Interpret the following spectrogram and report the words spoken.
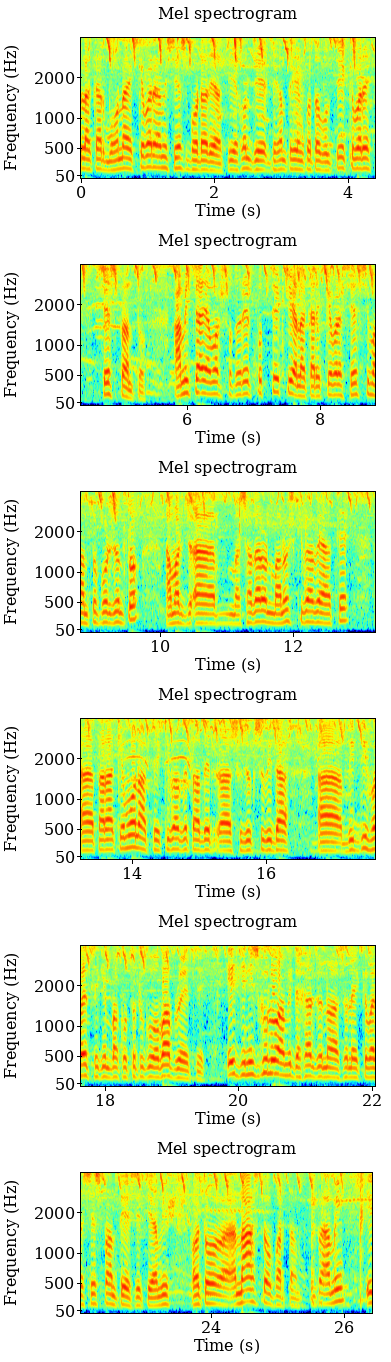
এলাকার মোহনা, একেবারে আমি শেষ বর্ডারে আছি। এখন যে যেখান থেকে আমি কথা বলছি, একেবারে শেষ প্রান্ত। আমি চাই আমার সদরের প্রত্যেকটি এলাকার একেবারে শেষ সীমান্ত পর্যন্ত আমার সাধারণ মানুষ কীভাবে আছে তারা কেমন আছে, কীভাবে তাদের সুযোগ সুবিধা বৃদ্ধি হয়েছে কিংবা কতটুকু অভাব রয়েছে এই জিনিসগুলো আমি দেখার জন্য আসলে একেবারে শেষ প্রান্তে এসেছি। আমি হয়তো না আসতেও পারতাম। কিন্তু আমি এই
